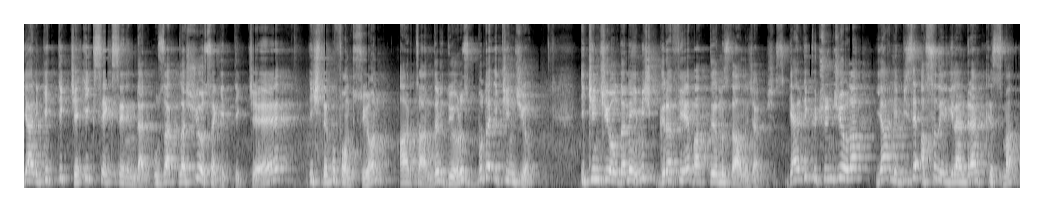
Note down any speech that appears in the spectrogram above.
yani gittikçe x ekseninden uzaklaşıyorsa gittikçe işte bu fonksiyon artandır diyoruz. Bu da ikinci yol. İkinci yolda neymiş? Grafiğe baktığımızda anlayacakmışız. Geldik üçüncü yola yani bizi asıl ilgilendiren kısma.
